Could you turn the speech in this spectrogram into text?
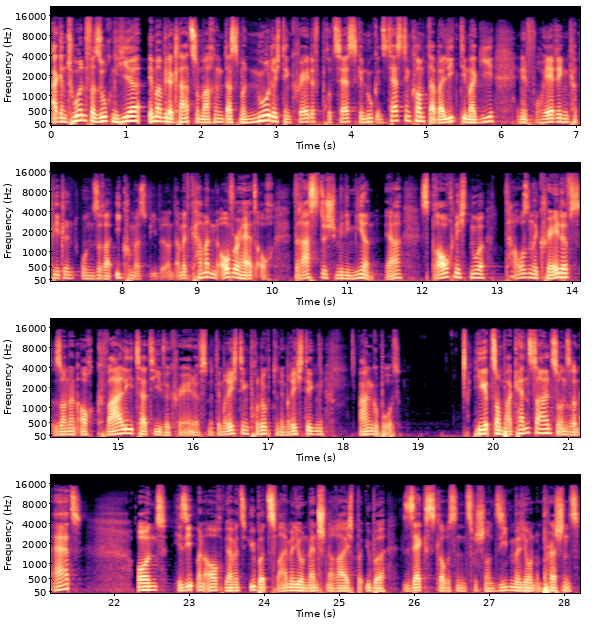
Agenturen versuchen hier immer wieder klarzumachen, dass man nur durch den Creative-Prozess genug ins Testing kommt. Dabei liegt die Magie in den vorherigen Kapiteln unserer E-Commerce-Bibel. Und damit kann man den Overhead auch drastisch minimieren. Ja? Es braucht nicht nur tausende Creatives, sondern auch qualitative Creatives mit dem richtigen Produkt und dem richtigen Angebot. Hier gibt es noch ein paar Kennzahlen zu unseren Ads. Und hier sieht man auch, wir haben jetzt über zwei Millionen Menschen erreicht, bei über sechs, ich glaube es sind inzwischen schon sieben Millionen Impressions.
